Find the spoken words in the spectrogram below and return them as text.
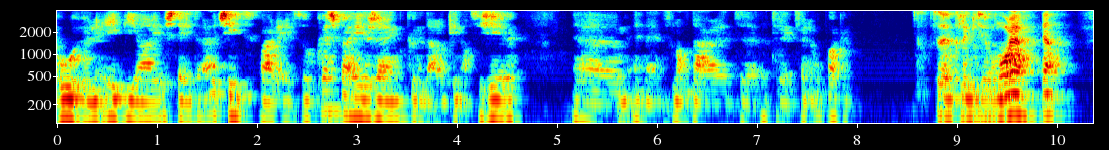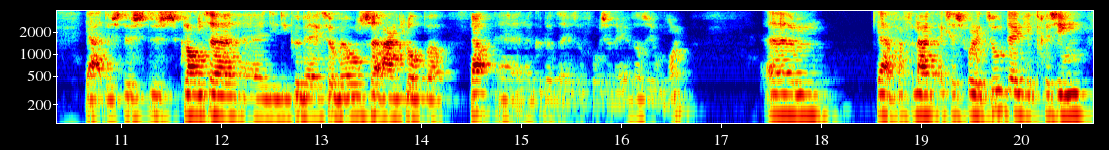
hoe hun API state eruit ziet, waar er eventueel kwetsbaarheden zijn, kunnen daar ook in adviseren. Ehm, en, en, vanaf daar het, het traject verder oppakken. Dat uh, klinkt heel mooi, ja. Ja, dus, dus, dus klanten uh, die, die kunnen eventueel bij ons aankloppen. Ja. en dan kunnen we dat eventueel voor ze regelen. Dat is heel mooi. Um, ja, vanuit Access42 denk ik gezien,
